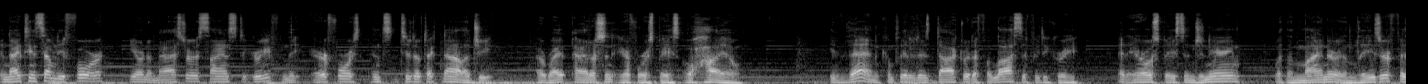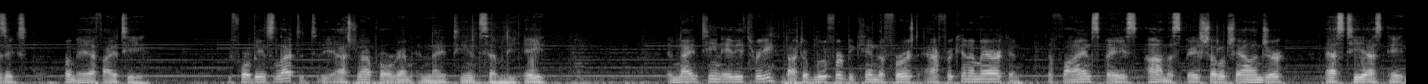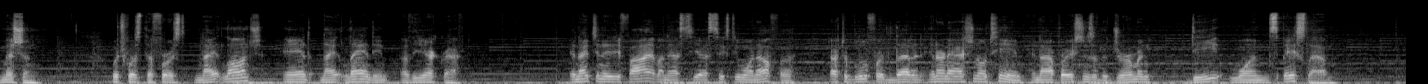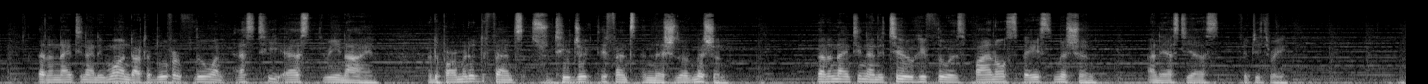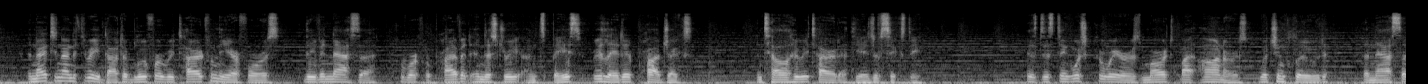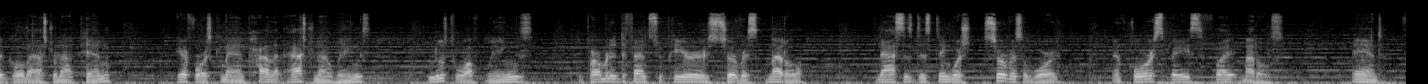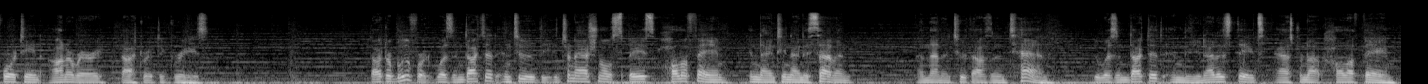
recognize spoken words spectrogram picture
In 1974, he earned a Master of Science degree from the Air Force Institute of Technology at Wright Patterson Air Force Base, Ohio. He then completed his Doctorate of Philosophy degree in Aerospace Engineering with a minor in laser physics from AFIT, before being selected to the astronaut program in 1978. In 1983, Dr. Bluford became the first African American to fly in space on the Space Shuttle Challenger STS 8 mission, which was the first night launch and night landing of the aircraft. In 1985, on STS 61 Alpha, Dr. Bluford led an international team in operations of the German D 1 Space Lab. Then in 1991, Dr. Bluford flew on STS 39, a Department of Defense Strategic Defense Initiative mission. Then in 1992, he flew his final space mission on the STS 53. In 1993, Dr. Bluford retired from the Air Force, leaving NASA to work for private industry on space related projects until he retired at the age of 60. His distinguished career is marked by honors which include the NASA Gold Astronaut Pin, Air Force Command Pilot Astronaut Wings, Luftwaffe Wings, Department of Defense Superior Service Medal, NASA's Distinguished Service Award, and four space flight medals, and 14 honorary doctorate degrees. Dr. Bluford was inducted into the International Space Hall of Fame in 1997, and then in 2010, he was inducted in the United States Astronaut Hall of Fame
